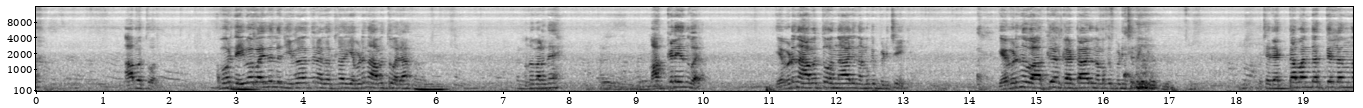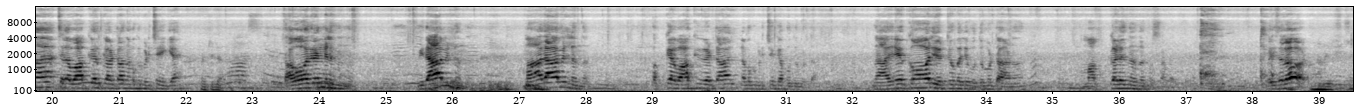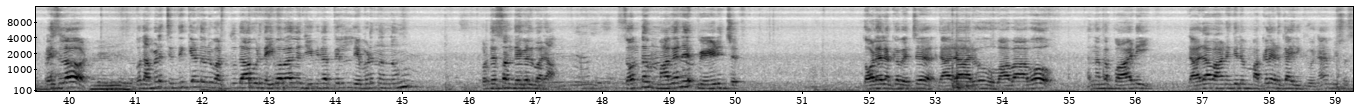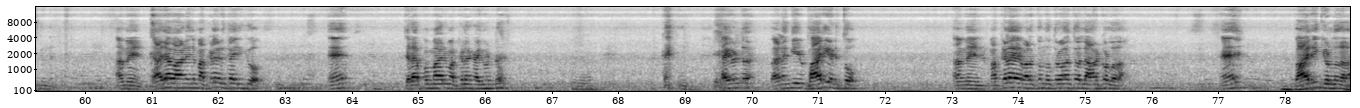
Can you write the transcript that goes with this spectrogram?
ആപത്ത് വന്നത്. അപ്പോൾ ഒരു ദൈവ പൈതലിന്റെ ജീവിതത്തിനകത്ത് എവിടുന്ന് ആപത്ത് വരാം? ഒന്ന് പറഞ്ഞേ. മക്കളെ എന്ന് വരാം. എവിടുന്ന് ആപത്ത് വന്നാലും നമുക്ക് പിടിച്ചു നിൽക്കാം. എവിടുന്ന് വാക്കുകൾ കേട്ടാലും നമുക്ക് പിടിച്ചു നിൽക്കാം. പക്ഷെ രക്തബന്ധത്തിൽ നിന്ന് ചില വാക്കുകൾ കേട്ടാൽ നമുക്ക് പിടിച്ചു നിൽക്കാൻ സഹോദരങ്ങളിൽ നിന്ന് പിതാവിൽ നിന്ന് മാതാവിൽ നിന്ന് ഒക്കെ വാക്ക് കേട്ടാൽ നമുക്ക് പിടിച്ചേക്കാൻ ബുദ്ധിമുട്ടാണ് എന്നാൽ അതിനേക്കാൾ ഏറ്റവും വലിയ ബുദ്ധിമുട്ടാണ് മക്കളിൽ നിന്ന് പ്രശ്നം. അപ്പൊ നമ്മൾ ചിന്തിക്കേണ്ട ഒരു വസ്തുത ഒരു ദൈവവാല ജീവിതത്തിൽ എവിടെ നിന്നും പ്രതിസന്ധികൾ വരാം. സ്വന്തം മകനെ പേടിച്ച് തോടലൊക്കെ വെച്ച് രാരാരോ വാവാവോ എന്നൊക്കെ പാടി രാജാവാണെങ്കിലും മക്കളെ എടുക്കാതിരിക്കുവോ? ഞാൻ വിശ്വസിക്കുന്നു അമേൻ രാജാവാണെങ്കിലും മക്കളെ എടുക്കാതിരിക്കുവോ? ഏ? ചില അപ്പന്മാര് മക്കളെ കൈകൊണ്ട് കൈകൊണ്ട് വേണമെങ്കിൽ ഭാര്യ എടുത്തോ? ആമേൻ. മക്കളെ വളർത്തുന്ന ഉത്തരവാദിത്വം അല്ല ആർക്കുള്ളതാ? ഏ? ഭാര്യയ്ക്കുള്ളതാ.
